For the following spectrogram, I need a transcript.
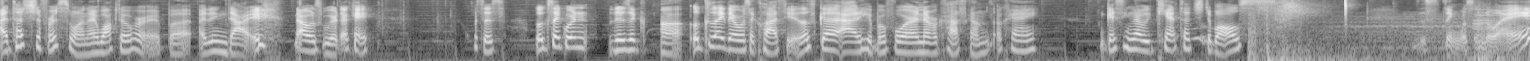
I touched the first one. I walked over it, but I didn't die. that was weird. Okay. What's this? Looks like we're there's a uh, looks like there was a class here. Let's get out of here before another class comes. Okay. I'm guessing that we can't touch the balls. This thing was in the way.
